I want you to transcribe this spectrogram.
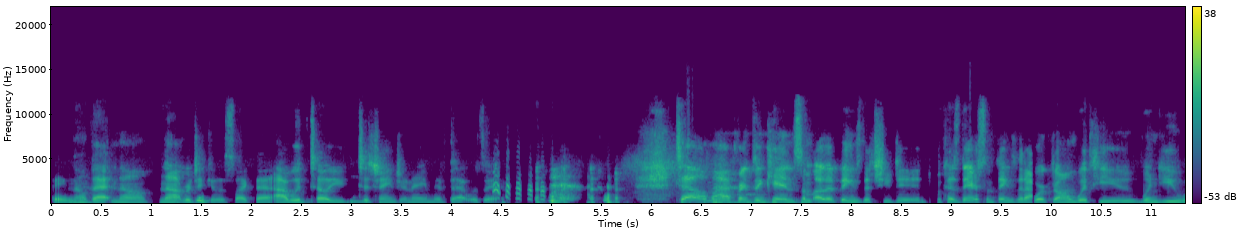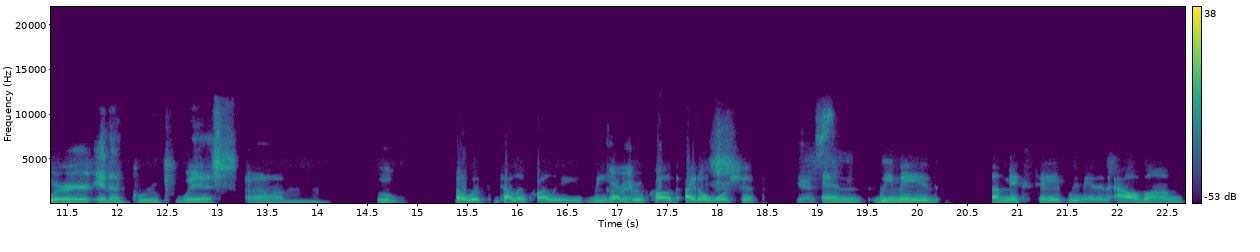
Baby No, that no, not ridiculous like that. I would tell you to change your name if that was it. tell my friends and kin some other things that you did because there's some things that I worked on with you when you were in a group with um who? Oh, with Talib Kweli, we had a group called Idle Warship, Yes. and we made a mixtape. We made an album.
